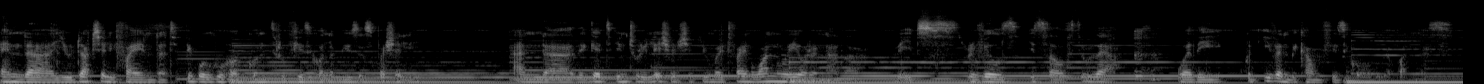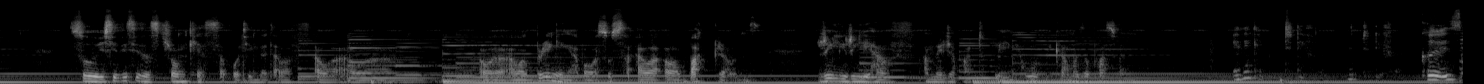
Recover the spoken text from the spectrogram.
And uh, you'd actually find that people who have gone through physical abuse, especially, and uh, they get into relationship, you might find one way or another it reveals itself through there, Mhm. Where they could even become physical partners. So you see, this is a strong case supporting that our our our our, our bringing up, our, our our backgrounds, really really have a major part to play in who we become as a person. I think I beg to differ. Beg to differ. Because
